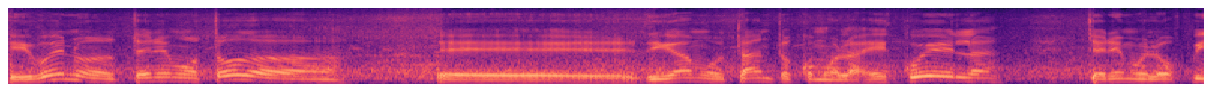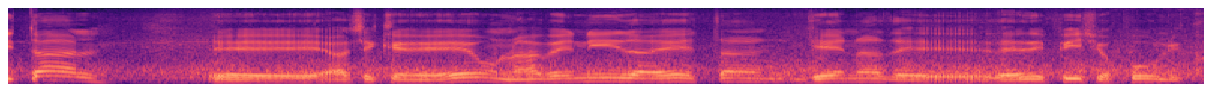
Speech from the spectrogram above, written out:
y bueno, tenemos todo, digamos, tanto como las escuelas, tenemos el hospital, así que es una avenida esta llena de edificios públicos.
